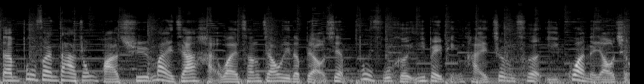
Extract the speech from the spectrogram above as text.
但部分大中华区卖家海外仓交易的表现不符合 eBay 平台政策一贯的要求。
